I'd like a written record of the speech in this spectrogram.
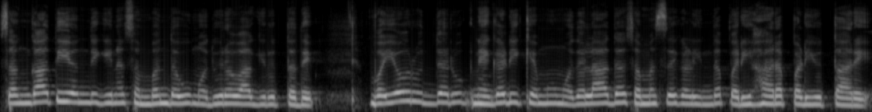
ಸಂಗಾತಿಯೊಂದಿಗಿನ ಸಂಬಂಧವು ಮಧುರವಾಗಿರುತ್ತದೆ. ವಯೋವೃದ್ಧರು ನೆಗಡಿ, ಕೆಮ್ಮು ಮೊದಲಾದ ಸಮಸ್ಯೆಗಳಿಂದ ಪರಿಹಾರ ಪಡೆಯುತ್ತಾರೆ.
